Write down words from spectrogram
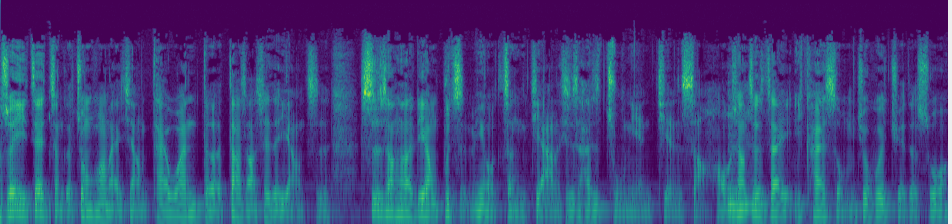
所以在整个状况来讲，台湾的大闸蟹的养殖，事实上它的量不止没有增加了，其实还是逐年减少。哈，我想这在一开始我们就会觉得说，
